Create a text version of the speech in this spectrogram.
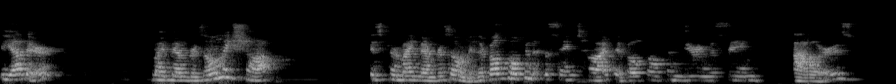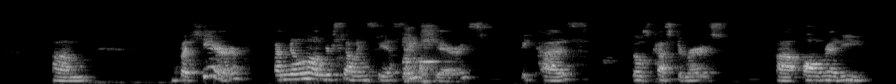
The other, my members only shop, is for my members only. They're both open at the same time. They're both open during the same hours. Um, but here, I'm no longer selling CSA shares because those customers uh, already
